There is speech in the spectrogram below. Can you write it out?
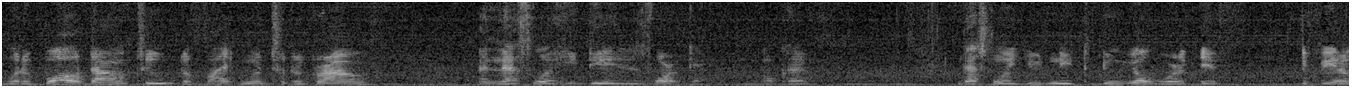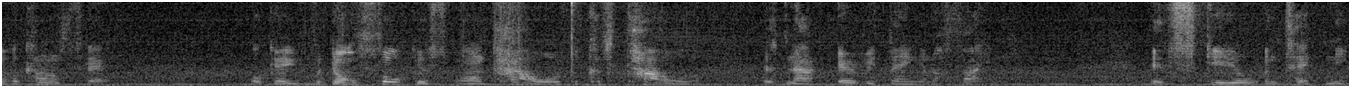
What it boiled down to, the fight went to the ground, and that's what he did his work at. Okay, that's when you need to do your work if if it ever comes to that. Okay, but don't focus on power because power is not everything in a fight. It's skill and technique.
